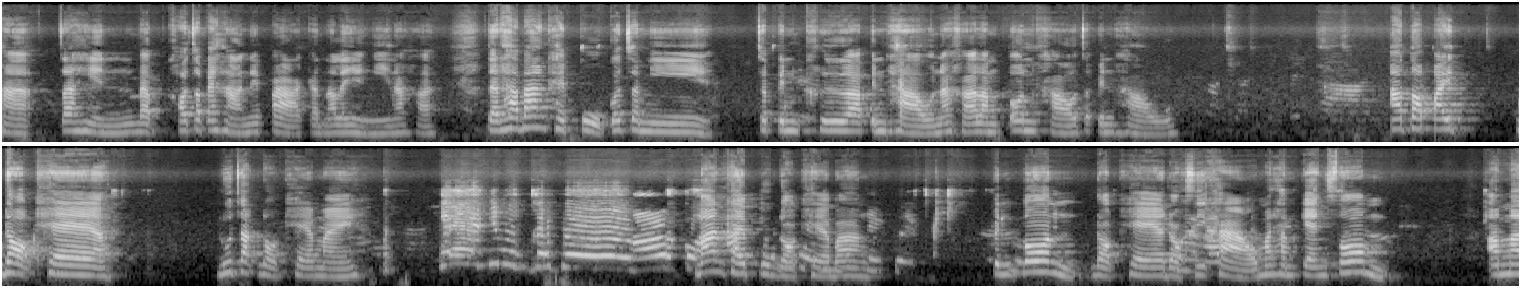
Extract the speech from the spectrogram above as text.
หา จะเห็นแบบเขาจะไปหาในป่ากันอะไรอย่างนี้นะคะ แต่ถ้าบ้านใครปลูกก็จะมีจะเป็นเครือเป็นเถานะคะลำต้นเขาจะเป็นเถาอะต่อไปดอกแครรู้จักดอกแครไหมแค่ที่ผมเคยเจอบ้านใครปลูกดอกแครบ้าง เป็นต้นดอกแครดอกสีขาวมาทำแกงส้ม เอามา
